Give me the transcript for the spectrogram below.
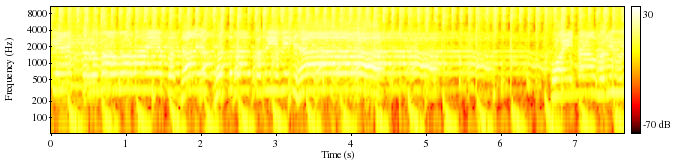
કે કરવા વાળાએ બધાએ ખતરા કરી લીધા કોઈના વર્યું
